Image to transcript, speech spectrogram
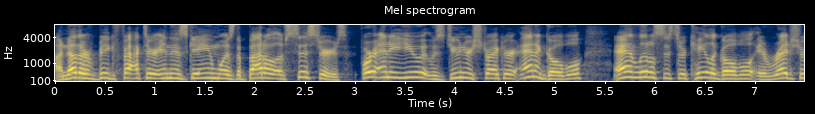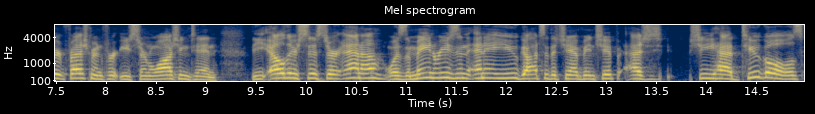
Another big factor in this game was the Battle of Sisters. For NAU, it was junior striker Anna Goebel and little sister Kayla Goebel, a redshirt freshman for Eastern Washington. The elder sister Anna was the main reason NAU got to the championship as she had two goals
